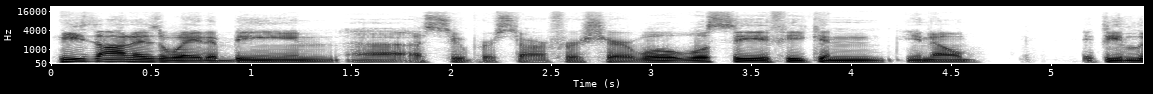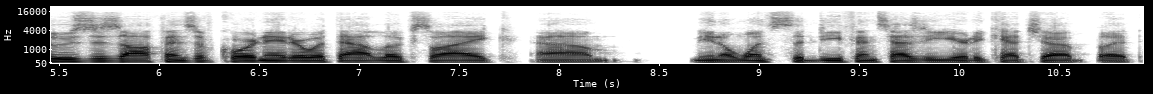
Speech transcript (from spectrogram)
he's on his way to being uh, a superstar for sure. We'll we'll see if he can, you know, if he loses offensive coordinator, what that looks like. Um, you know, once the defense has a year to catch up, but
